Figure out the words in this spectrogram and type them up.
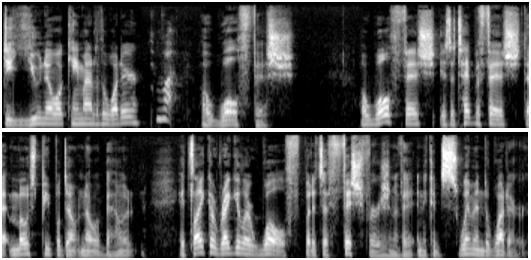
do you know what came out of the water? What? a wolffish a wolffish is a type of fish that most people don't know about. It's like a regular wolf but it's a fish version of it and it could swim in the water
